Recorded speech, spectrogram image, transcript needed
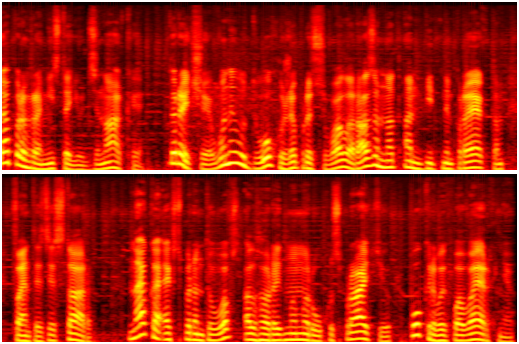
та програміста Юдзінаки. До речі, вони удвох уже працювали разом над амбітним проектом Fantasy Star. Нака експериментував з алгоритмами руху спрайтів по кривих поверхнях,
